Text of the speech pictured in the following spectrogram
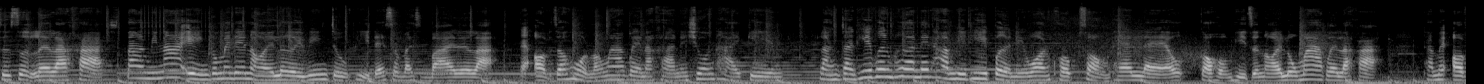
สุดๆเลยล่ะค่ะ สตามิน่าเองก็ไม่ได้น้อยเลยวิ่งจูผีได้สบายๆเลยล่ะ แต่ออฟจะโหดมากๆเลยนะคะ ในช่วงท้ายเกม หลังจากที่เพื่อนๆ ได้ทำพิธีเปิดนิวรณ์ครบ 2 แท่นแล้วก่อของผีจะน้อยลงมากเลยล่ะค่ะทำให้ออฟ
